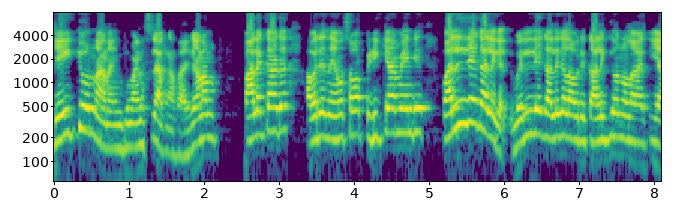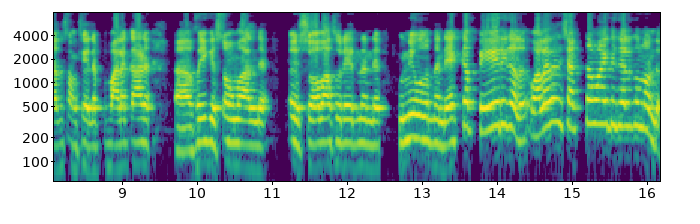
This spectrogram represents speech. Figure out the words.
ജയിക്കുമെന്നാണ് എനിക്ക് മനസ്സിലാക്കാൻ സാധിക്കും കാരണം പാലക്കാട് അവർ നിയമസഭ പിടിക്കാൻ വേണ്ടി വലിയ കളികൾ വലിയ കളികൾ അവർ കളിക്കുമെന്നുള്ള കാര്യത്തിൽ യാതൊരു സംശയമില്ല ഇപ്പൊ പാലക്കാട് ശ്രീ കൃഷ്ണകുമാറിന്റെ ഏഹ്, ശോഭാ സുരേന്ദ്രന്റെ ഉണ്ണിമുകുന്ദന്റെ ഒക്കെ പേരുകൾ വളരെ ശക്തമായിട്ട് കേൾക്കുന്നുണ്ട്.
